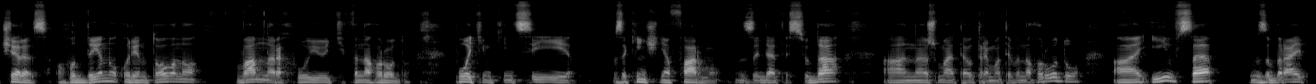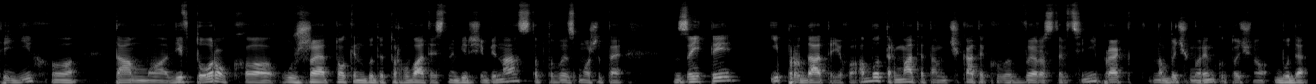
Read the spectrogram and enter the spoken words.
через годину орієнтовано вам нарахують винагороду. Потім в кінці закінчення фарму зайдете сюди, нажмете отримати винагороду, і все, забираєте їх. Там вівторок уже токен буде торгуватись на біржі Binance, тобто ви зможете зайти і продати його, або тримати там, чекати, коли виросте в ціні. Проект на бичому ринку точно буде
